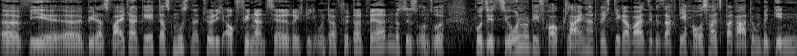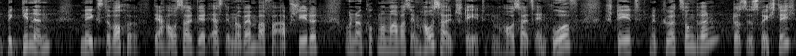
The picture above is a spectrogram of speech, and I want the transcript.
äh, wie, äh, wie das weitergeht. Das muss natürlich auch finanziell richtig unterfüttert werden. Das ist unsere Position. Und die Frau Klein hat richtigerweise gesagt, die Haushaltsberatungen beginnen, beginnen nächste Woche. Der Haushalt wird erst im November verabschiedet. Und dann gucken wir mal, was im Haushalt steht. Im Haushaltsentwurf steht eine Kürzung drin. Das ist richtig.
